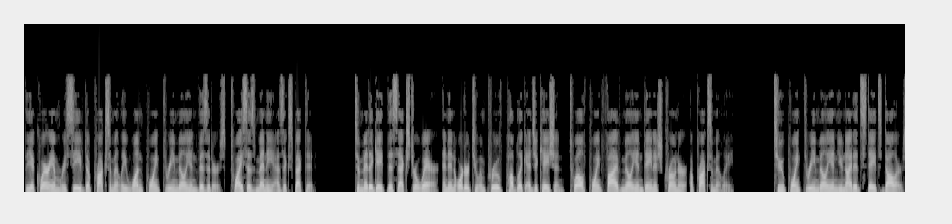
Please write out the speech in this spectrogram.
the aquarium received approximately 1.3 million visitors, twice as many as expected. To mitigate this extra wear, and in order to improve public education, 12.5 million Danish kroner approximately 2.3 million United States dollars,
